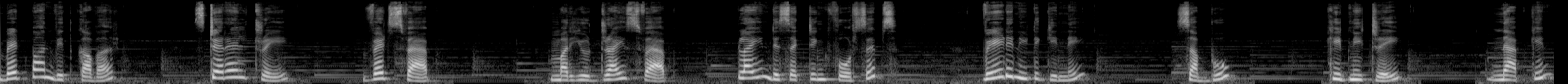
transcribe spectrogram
Bedpan with cover. Sterile tray. Wet swab. మరియు dry swab. Plain dissecting forceps. వేడి నీటి గిన్నె. సబ్బు. Kidney tray. Napkin.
